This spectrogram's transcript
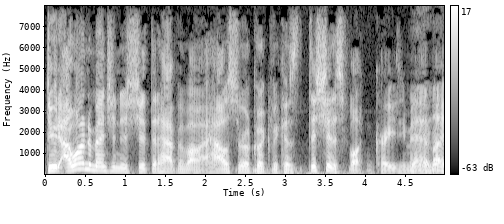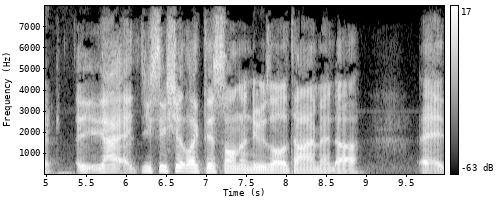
Dude, I wanted to mention this shit that happened by my house real quick because this shit is fucking crazy, man. Yeah, like, yeah, you see shit like this on the news all the time, and uh, eh,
